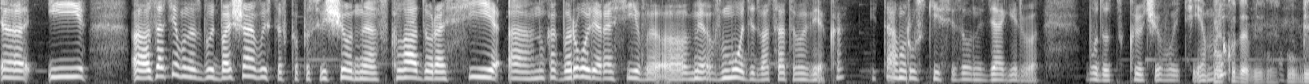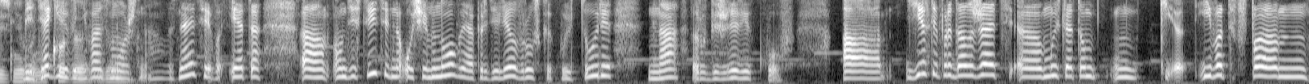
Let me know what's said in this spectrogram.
э, и а, затем у нас будет большая выставка, посвященная вкладу России, а, ну как бы роли России в, э, в моде 20 века. И там русские сезоны Дягилева будут ключевой темой. Ну куда без, без него? Без Дягилева никуда, да. невозможно. Вы знаете, это, э, он действительно очень многое определил в русской культуре на рубеже веков. А если продолжать э, мысль о том, и вот в,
